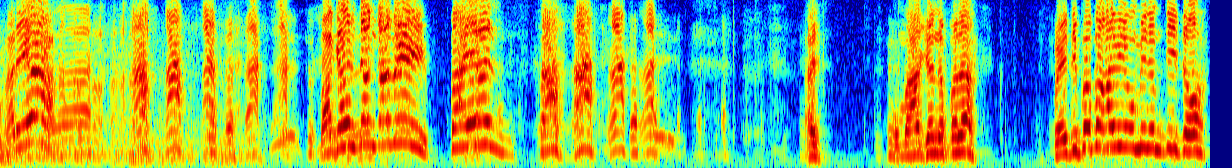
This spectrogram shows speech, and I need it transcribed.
Maria! Magandang kami, bayan! Ay, umaga na pala. Pwede pa ba kami uminom dito?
